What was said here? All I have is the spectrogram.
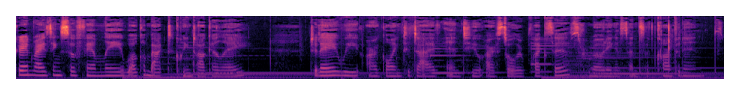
Grand Rising So family, welcome back to Queen Talk LA. Today we are going to dive into our solar plexus, promoting a sense of confidence,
